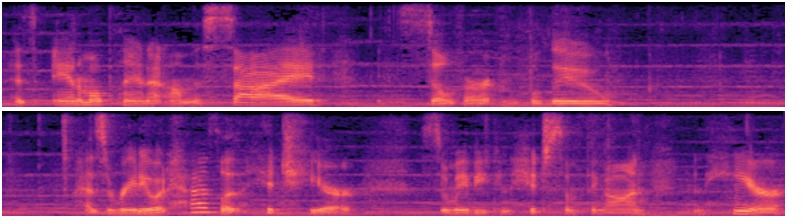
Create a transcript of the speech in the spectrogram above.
It has Animal Planet on the side. It's silver and blue. It has a radio. It has a hitch here so maybe you can hitch something on. And here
